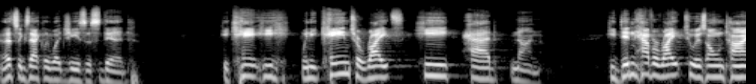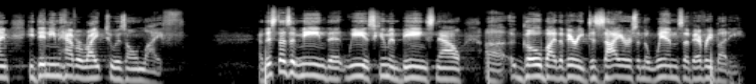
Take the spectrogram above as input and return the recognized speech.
And that's exactly what Jesus did. He came, he, when he came to rights, he had none. He didn't have a right to his own time, he didn't even have a right to his own life. Now, this doesn't mean that we as human beings now uh, go by the very desires and the whims of everybody.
